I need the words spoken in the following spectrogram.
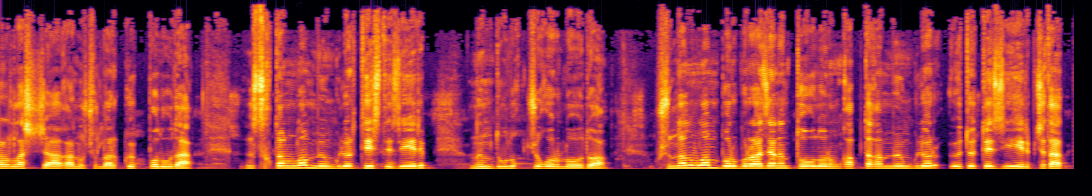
аралаш жааган учурлар көп болууда. Ысыктан улам мөңгүлөр тез тез ээрип нымдуулук жогорулоодо. Ушундан улам борбор азиянын тоолорун каптаган мөңгүлөр өтө тез ээрип жатат.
